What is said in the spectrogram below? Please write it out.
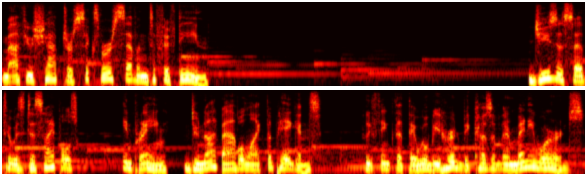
Matthew chapter 6 verse 7 to 15. Jesus said to his disciples, in praying, do not babble like the pagans, who think that they will be heard because of their many words.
